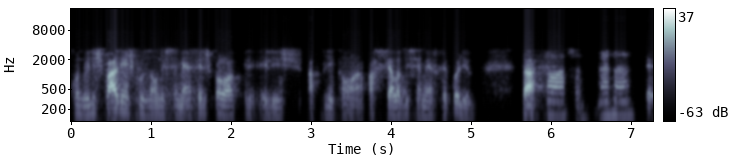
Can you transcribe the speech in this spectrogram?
quando eles fazem a exclusão do ICMS, eles, colocam, eles aplicam a parcela do ICMS recolhido. Tá? Nossa. Uhum.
